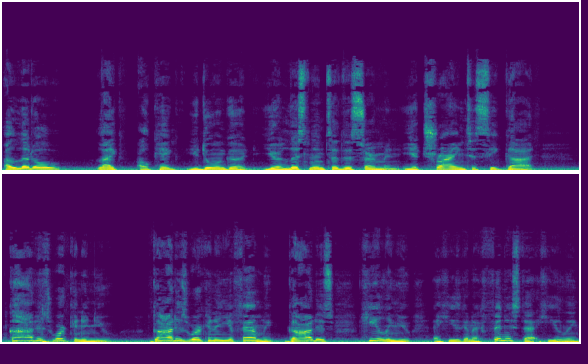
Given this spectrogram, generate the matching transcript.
a little, like, okay, you're doing good. You're listening to this sermon. You're trying to seek God. God is working in you. God is working in your family. God is healing you. And he's going to finish that healing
